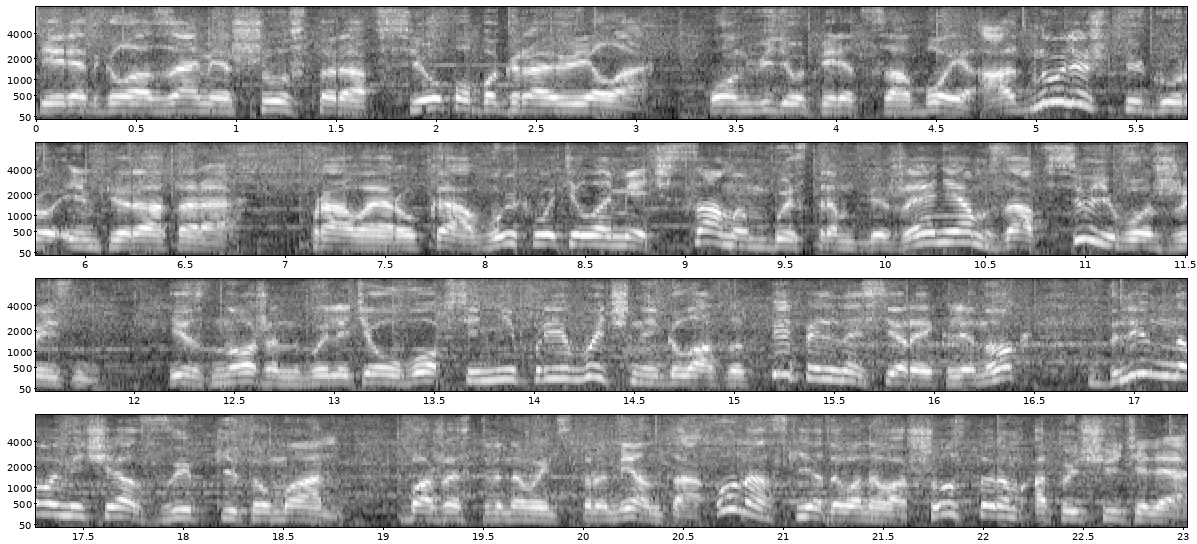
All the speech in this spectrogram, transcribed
Перед глазами Шустера все побагровело. Он видел перед собой одну лишь фигуру Императора. Правая рука выхватила меч самым быстрым движением за всю его жизнь. Из ножен вылетел вовсе непривычный глазу пепельно-серый клинок длинного меча «Зыбкий туман», божественного инструмента, унаследованного Шустером от учителя.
